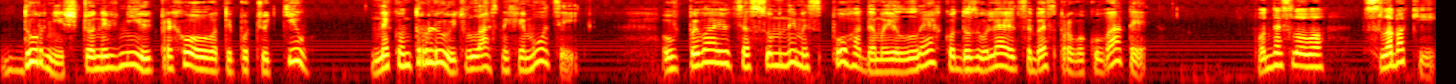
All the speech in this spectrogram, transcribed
Дурні, що не вміють приховувати почуттів, не контролюють власних емоцій, впиваються сумними спогадами і легко дозволяють себе спровокувати. Одне слово, слабаки.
